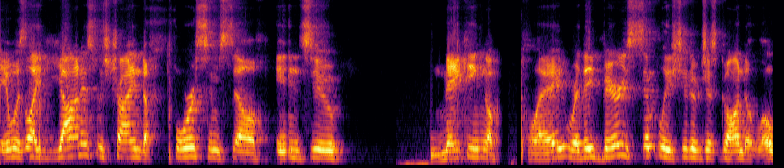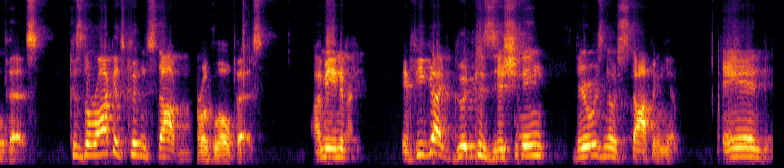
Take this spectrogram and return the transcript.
it was like Giannis was trying to force himself into making a play where they very simply should have just gone to Lopez because the Rockets couldn't stop Brook Lopez. I mean, if, if he got good positioning, there was no stopping him. And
